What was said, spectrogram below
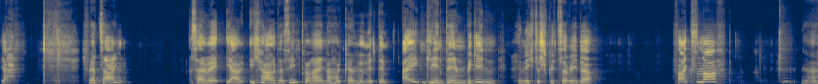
Ja. Ich würde sagen, Sagen wir, ja, ich hau das Intro rein, nachher können wir mit dem eigentlichen Themen beginnen, wenn nicht der Spitzer wieder Fax macht. Ja,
